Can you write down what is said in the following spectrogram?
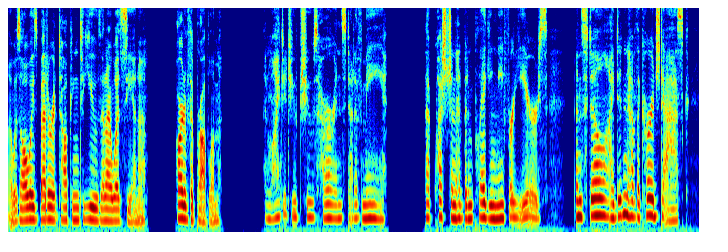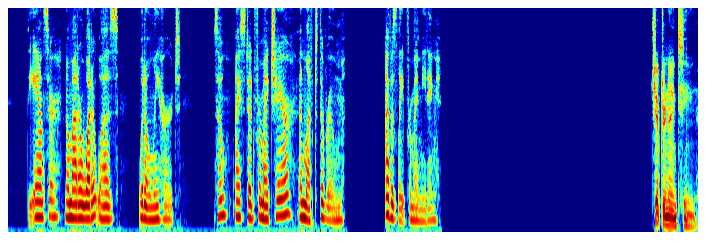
I was always better at talking to you than I was Sienna. Part of the problem. Then why did you choose her instead of me? That question had been plaguing me for years, and still I didn't have the courage to ask. The answer, no matter what it was, would only hurt. So I stood from my chair and left the room. I was late for my meeting. Chapter 19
